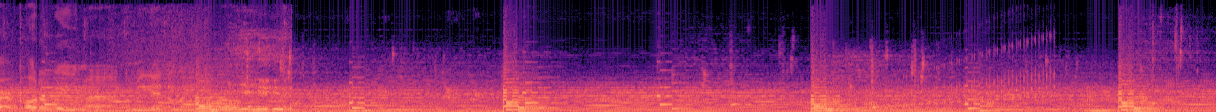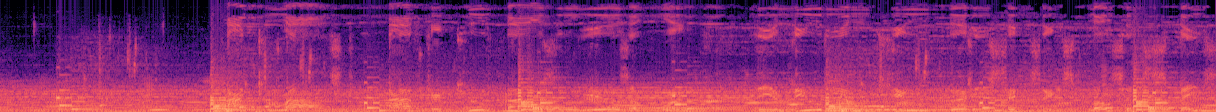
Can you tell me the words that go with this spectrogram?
Alright, call the lead, man. Let me get the lead, bro. At last, after 2,000 years of work, the Illudium Q-36 explosive space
